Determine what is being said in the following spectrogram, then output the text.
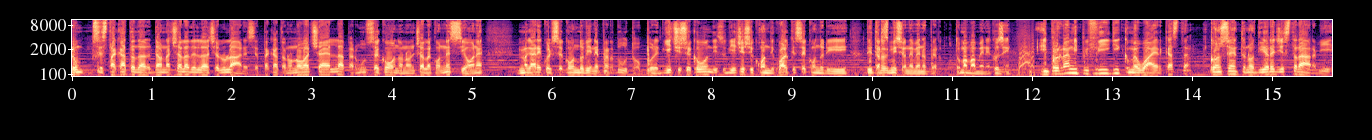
un, se staccato da, da, una cella del cellulare, si è attaccata a una nuova cella, per un secondo non c'è la connessione, magari quel secondo viene perduto, oppure 10 secondi su 10 secondi, qualche secondo di, di trasmissione viene perduto, ma va bene così. I programmi più fighi come Wirecast consentono di registrarvi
